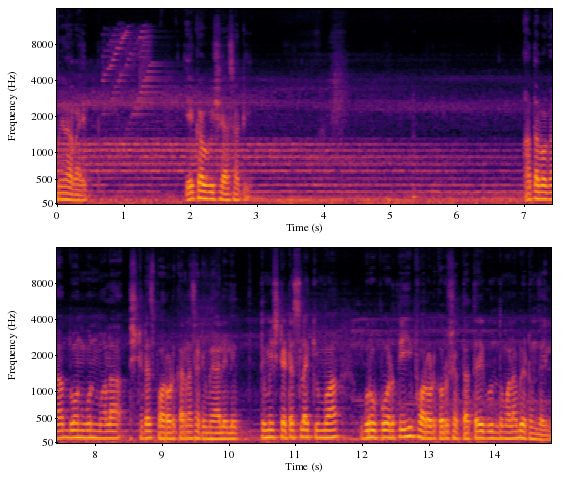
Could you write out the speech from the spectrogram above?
मिळणार आहेत. एका विषयासाठी. आता बघा दोन गुण मला स्टेटस फॉरवर्ड करण्यासाठी मिळालेले आहेत. तुम्ही स्टेटसला किंवा ग्रुपवरतीही फॉरवर्ड करू शकता तरी गुण तुम्हाला भेटून जाईल.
